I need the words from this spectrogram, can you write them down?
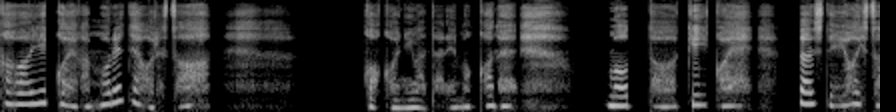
可愛い声が漏れておるぞここには誰も来ぬもっと大きい声出してよいぞ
